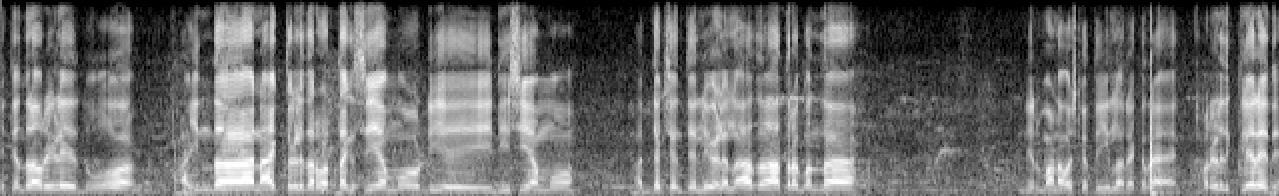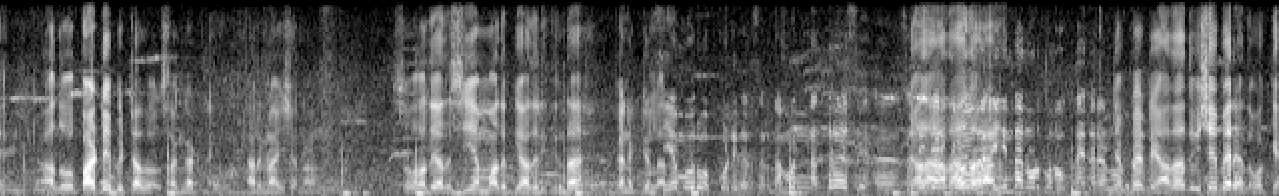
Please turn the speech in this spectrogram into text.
ಯಾಕೆಂದ್ರೆ ಅವ್ರು ಹೇಳಿದ್ದು ಅಯಿಂದ ನಾಯಕ ಹೇಳಿದಾರೆ ಹೊರತಾಗಿ C M D D C M ಅಧ್ಯಕ್ಷ ಅಂತ ಎಲ್ಲಿ ಹೇಳಲ್ಲ. ಅದು ಆ ಥರ ಗೊಂದಲ ನಿರ್ಮಾಣ ಅವಶ್ಯಕತೆ ಇಲ್ಲ. ಯಾಕಂದರೆ ಅವ್ರು ಹೇಳಿದ ಕ್ಲಿಯರ್ ಇದೆ ಅದು ಪಾರ್ಟಿ ಬಿಟ್ಟು ಅದು ಸಂಘಟನೆ ಆರ್ಗನೈಸೇಷನು ಸೊ ಅದು ಯಾವುದು ಸಿ ಎಂ ಅದಕ್ಕೆ ಯಾವುದೇ ರೀತಿಯಿಂದ ಕನೆಕ್ಟ್ ಇಲ್ಲ. ಸಿಎಂ ಅವರು ಒಪ್ಕೊಂಡಿದ್ದಾರೆ ಸರ್. ನಮ್ಮನ್ನ ನಂತರ ಸ- ಆ, ಸತೀಶ್ ಅದು- ಅದು- ಜಾರಕಿಹೊಳಿ ಅವರು ಅದು- ಅಹಿಂದ ನೋಡ್ಕೊಂಡು ಹೋಗ್ತಾ ಇದ್ದಾರೆ ಅನ್ನೋ ಡೆಫಿನೆಟ್ಲಿ ಅದಾದ ವಿಷಯ ಬೇರೆ ಅದು. ಓಕೆ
